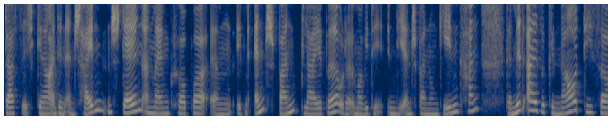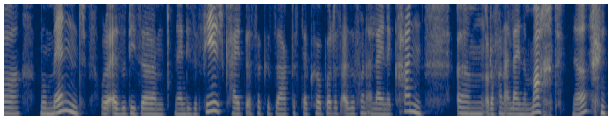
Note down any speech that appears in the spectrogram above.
dass ich genau an den entscheidenden Stellen an meinem Körper ähm, eben entspannt bleibe oder immer wieder in die Entspannung gehen kann, damit also genau dieser Moment oder also diese, nein, diese Fähigkeit, besser gesagt, dass der Körper das also von alleine kann ähm, oder von alleine macht, ne?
